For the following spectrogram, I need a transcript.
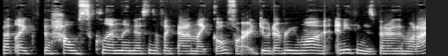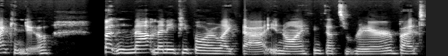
but like the house cleanliness and stuff like that, I'm like, go for it. Do whatever you want. Anything is better than what I can do. But not many people are like that. You know, I think that's rare. But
